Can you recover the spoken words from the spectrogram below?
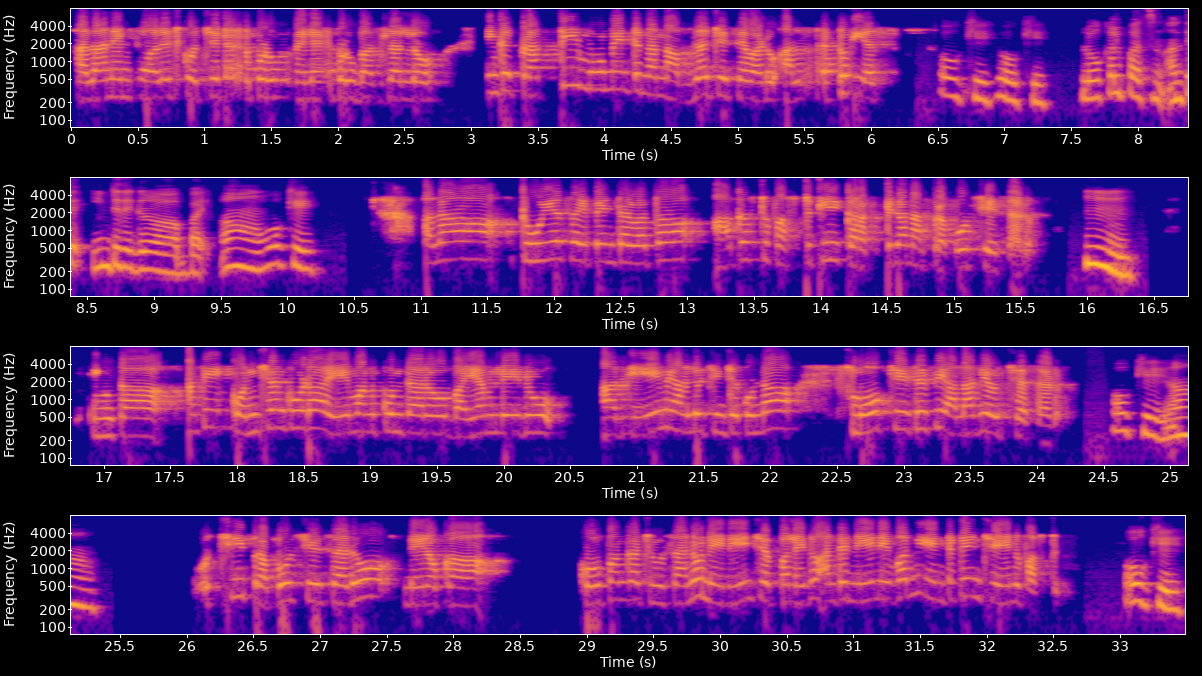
అలా నేను కాలేజ్కి వచ్చేటప్పుడు వెళ్ళేటప్పుడు బస్సులలో ఇంకా ప్రతి మూమెంట్ నన్ను అబ్జర్వ్ చేసేవాడు అలా two years okay okay. Local person అంటే ఇంటి దగ్గర అబ్బాయి. ఓకే. అలా టూ ఇయర్స్ అయిపోయిన తర్వాత ఆగస్టు ఫస్ట్కి కరెక్ట్గా నాకు ప్రపోజ్ చేశాడు. ఇంకా అంటే కొంచెం కూడా ఏమనుకుంటారో భయం లేదు అది ఏమి ఆలోచించకుండా స్మోక్ చేసేసి అలాగే వచ్చేసాడు. ఓకే వచ్చి ప్రపోజ్ చేశాడు. నేను ఒక కోపంగా చూశాను. నేనేం చెప్పలేదు. అంటే నేను ఎవరిని ఎంటర్టైన్ చేయను ఫస్ట్ ఓకే.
